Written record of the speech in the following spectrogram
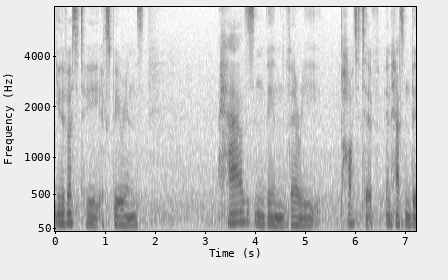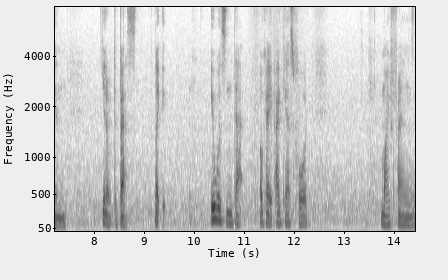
university experience hasn't been very positive and hasn't been, you know, the best. Like, it, it wasn't that okay. I guess for my friends,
